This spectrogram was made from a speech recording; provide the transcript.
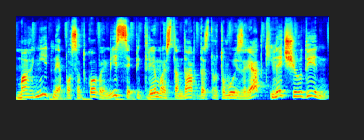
Магнітне посадкове місце підтримує стандарт бездротової зарядки не чи один,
